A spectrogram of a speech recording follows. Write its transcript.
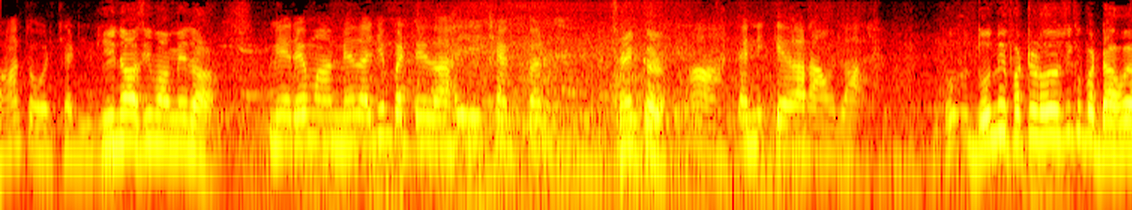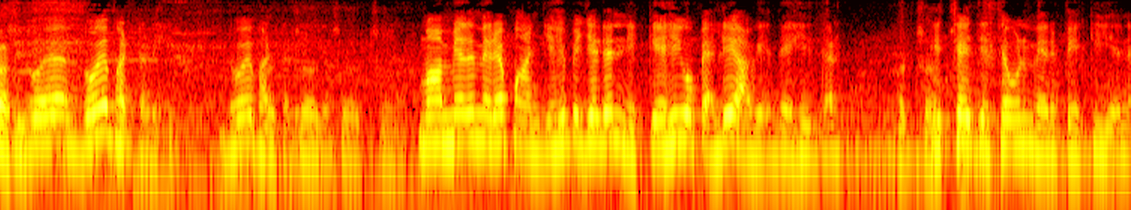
ਬਾਹ ਤੋੜ ਛੜੀ ਕੀ ਨਾਂ ਸੀ ਮਾਮੇ ਦਾ? ਮੇਰੇ ਮਾਮੇ ਦਾ ਜੀ ਵੱਡੇ ਦਾ ਸੀ ਸ਼ੰਕਰ। ਸ਼ੰਕਰ। ਹਾਂ ਤੇ ਨਿੱਕੇ ਦਾ ਰਾਮ ਲਾਲ। ਦੋਨੇ ਫੱਟੜ ਹੋਏ ਸੀ ਕਿ ਵੱਡਾ ਹੋਇਆ ਸੀ? ਦੋਏ ਦੋਏ ਫੱਟੜ ਸੀ ਦੋਏ ਫੱਟੜ ਅੱਛਾ ਅੱਛਾ ਮਾਮੇ ਦੇ ਮੇਰੇ ਪੰਜ ਸੀ ਵੀ ਜਿਹੜੇ ਨਿੱਕੇ ਸੀ ਉਹ ਪਹਿਲੇ ਆ ਗਏ ਦੇ ਸੀ ਇੱਧਰ। ਅੱਛਾ ਇੱਥੇ ਜਿੱਥੇ ਹੁਣ ਮੇਰੇ ਪੇਕੀ ਹੈ ਨੇ।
